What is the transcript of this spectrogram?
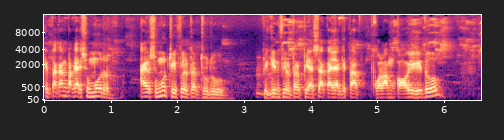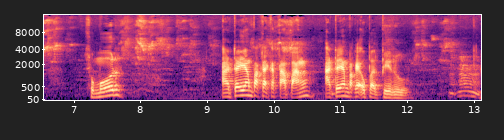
kita kan pakai sumur, air sumur difilter dulu, bikin filter biasa kayak kita kolam koi gitu, sumur. Ada yang pakai ketapang, ada yang pakai obat biru. Mm-mm.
